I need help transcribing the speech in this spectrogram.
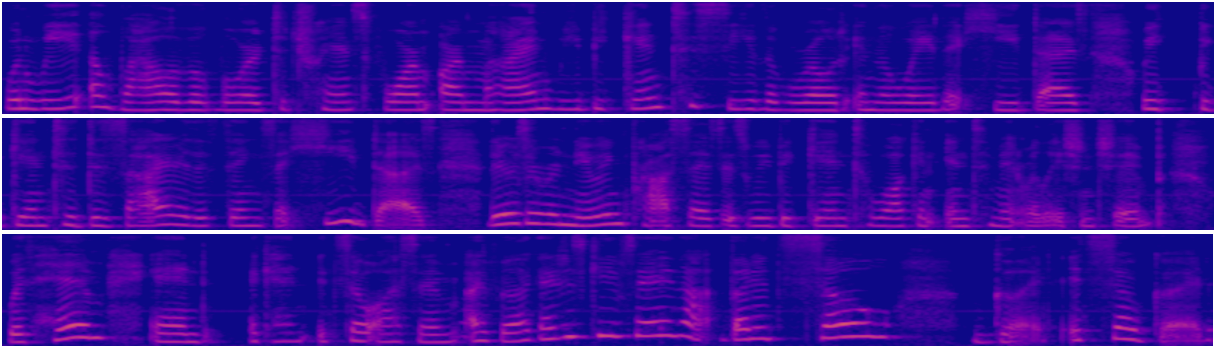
When we allow the Lord to transform our mind, we begin to see the world in the way that He does. We begin to desire the things that He does. There's a renewing process as we begin to walk in intimate relationship with Him. And again, it's so awesome. I feel like I just keep saying that, but it's so good. It's so good.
